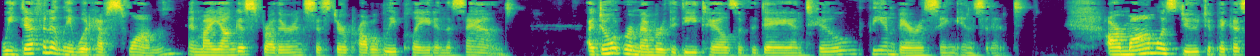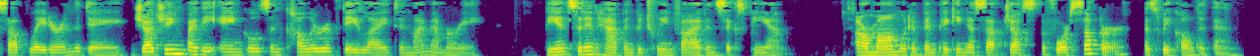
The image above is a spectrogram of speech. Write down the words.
We definitely would have swum, and my youngest brother and sister probably played in the sand. I don't remember the details of the day until the embarrassing incident. Our mom was due to pick us up later in the day, judging by the angles and color of daylight in my memory. The incident happened between 5 and 6 p.m. Our mom would have been picking us up just before supper, as we called it then.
